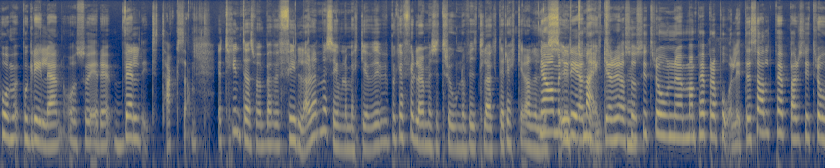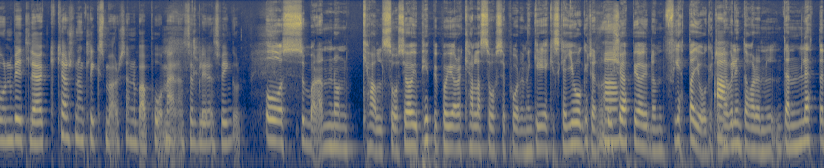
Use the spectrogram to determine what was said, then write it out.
på, på grillen och så är det väldigt tacksamt. Jag tycker inte ens man behöver fylla den med så himla mycket. Vi brukar fylla den med citron och vitlök. Det räcker alldeles Ja, men det är det jag utmärkt. tänker. Alltså citron, man pepprar på lite. Salt, peppar, citron, vitlök, kanske någon klick smör. Sen är det bara på med den så blir den svingod. Och så bara någon kall sås. Jag har ju Pippi på att göra kalla såser på den grekiska yoghurten. Och Ja. då köper jag ju den feta yoghurten. Ja. Jag vill inte ha den, den lätta, den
